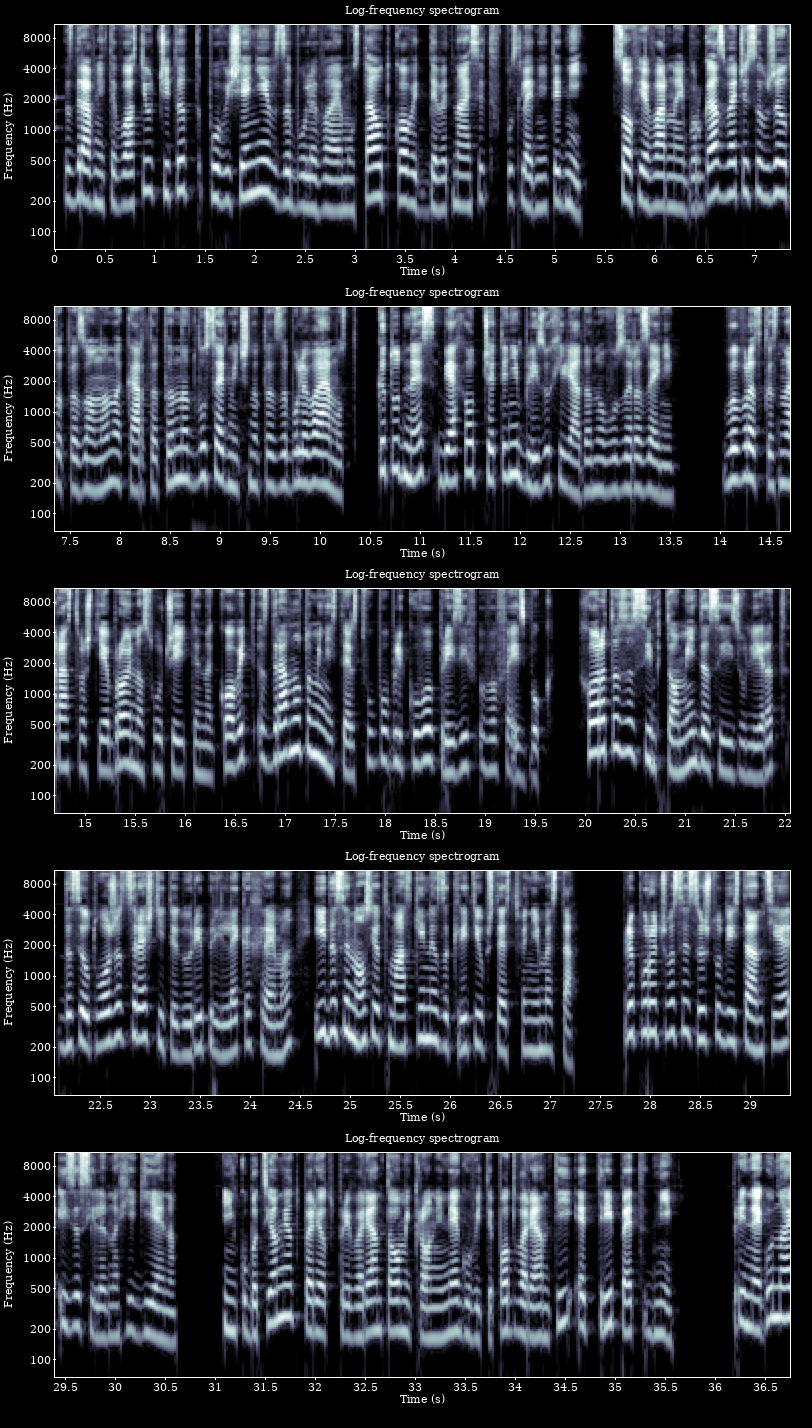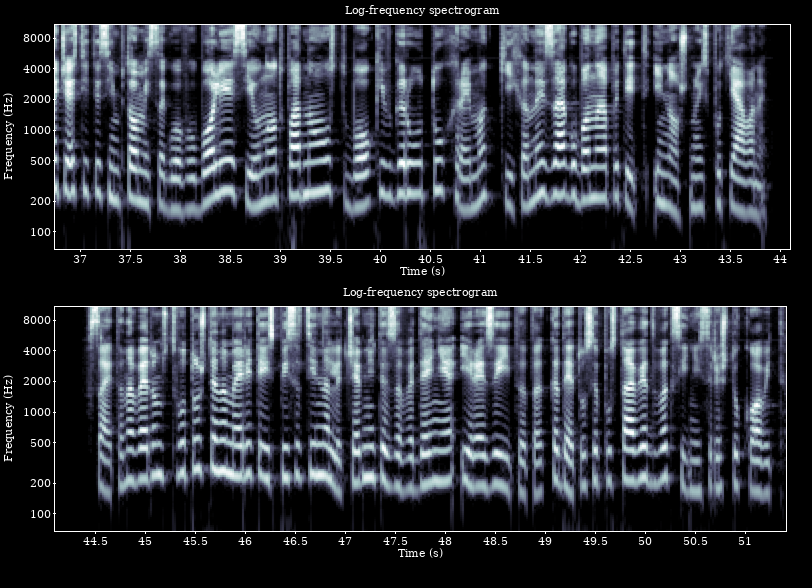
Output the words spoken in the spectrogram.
Здравните власти отчитат повишение в заболеваемостта от COVID-19 в последните дни. София, Варна и Бургас вече са в жълтата зона на картата на двуседмичната заболеваемост, като днес бяха отчетени близо 1000 новозаразени. Във връзка с нарастващия брой на случаите на COVID, Здравното министерство публикува призив във Фейсбук. Хората с симптоми да се изолират, да се отложат срещите дори при лека хрема и да се носят маски на закрити обществени места. Препоръчва се също дистанция и засилена хигиена. Инкубационният период при варианта Омикрон и неговите подварианти е 3-5 дни. При него най-честите симптоми са главоболие, силна отпадналост, болки в гърлото, хрема, кихане, загуба на апетит и нощно изпотяване. В сайта на ведомството ще намерите изписъци на лечебните заведения и резаитата, където се поставят вакцини срещу COVID.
